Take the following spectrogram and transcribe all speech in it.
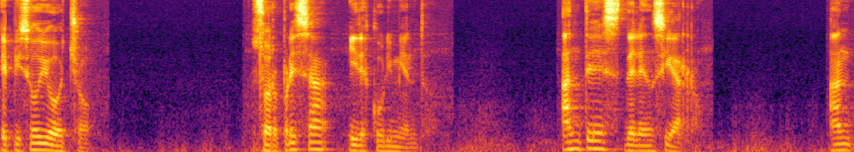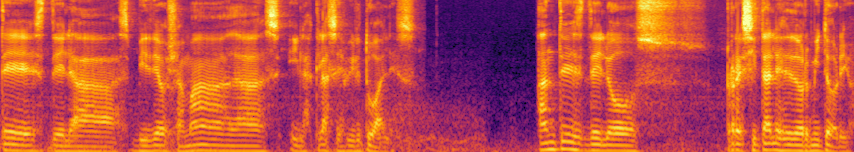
Episodio 8. Sorpresa y descubrimiento. Antes del encierro. Antes de las videollamadas y las clases virtuales. Antes de los recitales de dormitorio.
